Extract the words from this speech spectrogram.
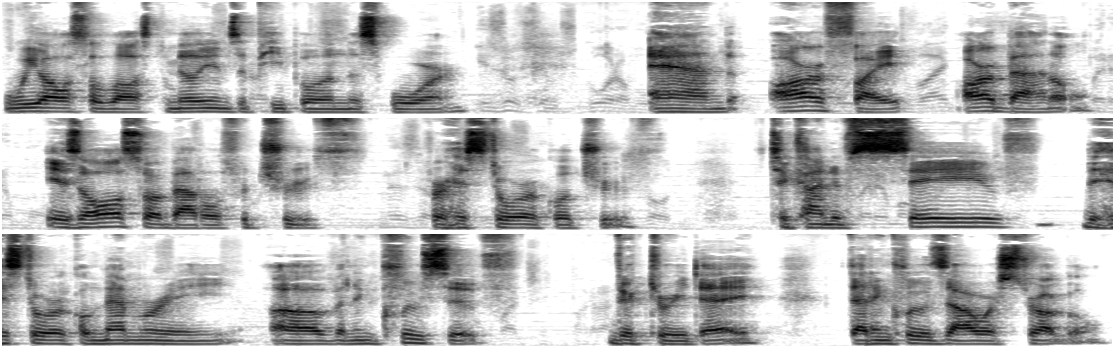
We also lost millions of people in this war. And our fight, our battle, is also a battle for truth, for historical truth, to kind of save the historical memory of an inclusive Victory Day that includes our struggle.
